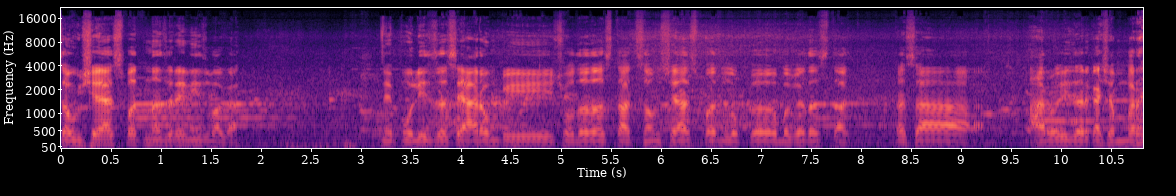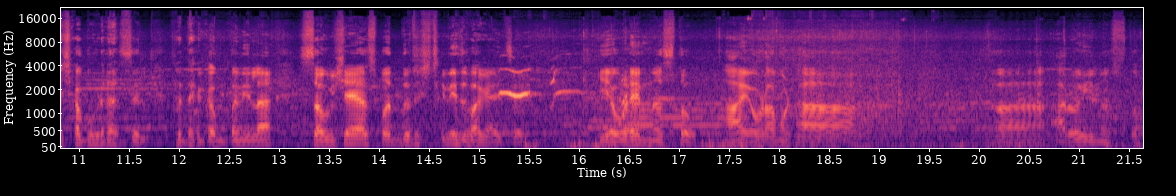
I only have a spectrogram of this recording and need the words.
संशयास्पद नजरेनेच बघा. नाही पोलीस जसे आरोपी शोधत असतात संशयास्पद लोक बघत असतात तसा आरोही जर का शंभराच्या पुढे असेल तर त्या कंपनीला संशयास्पद दृष्टीनेच बघायचं एवढे नसतो. हा एवढा मोठा आरोही नसतो.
